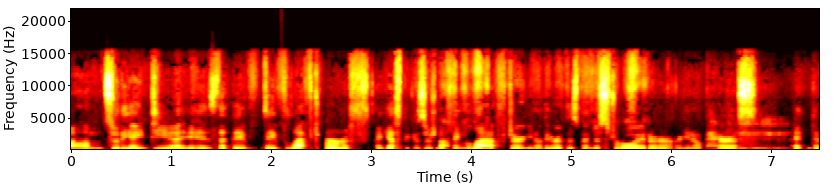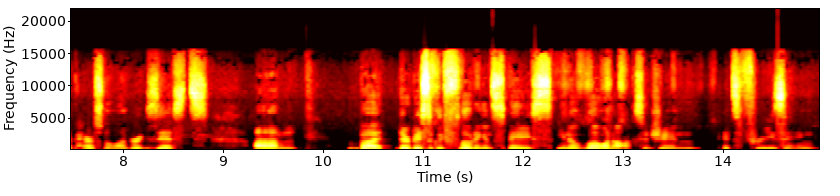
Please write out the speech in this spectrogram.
um, so the idea is that they've they've left Earth, I guess, because there's nothing left, or you know, the Earth has been destroyed, or, or you know, Paris, mm. the Paris no longer exists. Um, but they're basically floating in space, you know, low on oxygen. It's freezing,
